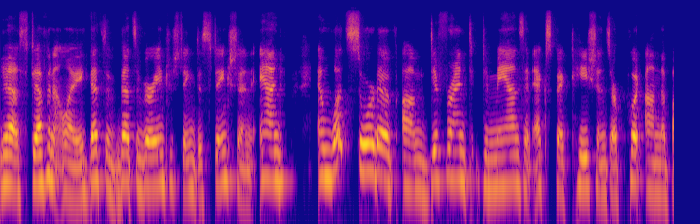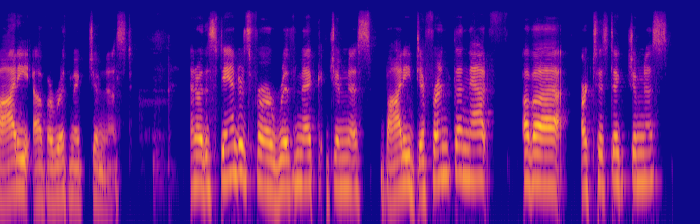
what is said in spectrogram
Yes, definitely. That's a that's a very interesting distinction. And and what sort of um, different demands and expectations are put on the body of a rhythmic gymnast? And are the standards for a rhythmic gymnast body different than that of a artistic gymnast?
